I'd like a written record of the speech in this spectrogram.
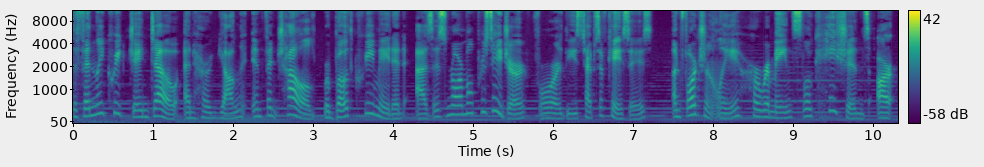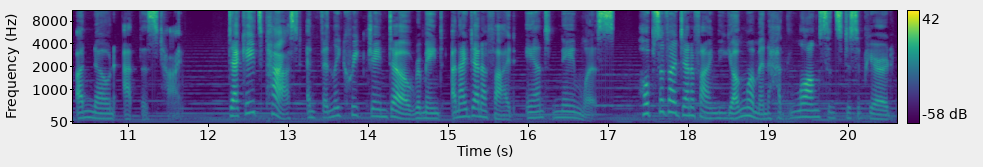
The Finley Creek Jane Doe and her young infant child were both cremated, as is normal procedure for these types of cases. Unfortunately, her remains locations are unknown at this time. Decades passed, and Finley Creek Jane Doe remained unidentified and nameless, Hopes of identifying the young woman had long since disappeared.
